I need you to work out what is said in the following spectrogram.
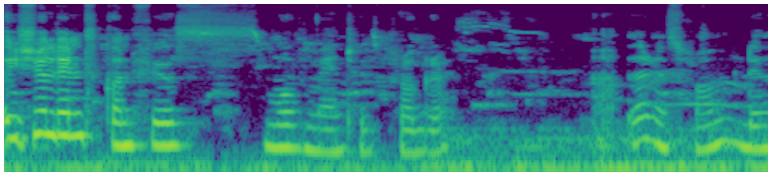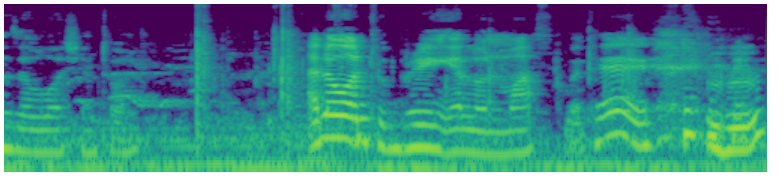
you shouldn't confuse movement with progress. Uh, that is from Denzel Washington. I don't want to bring Elon Musk, but hey. Mhm.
